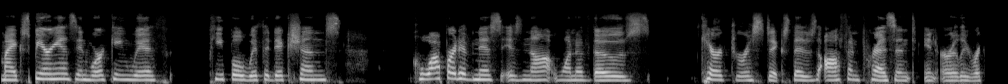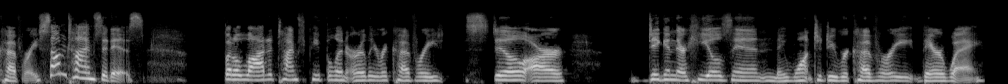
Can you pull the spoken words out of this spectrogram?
My experience in working with people with addictions, cooperativeness is not one of those characteristics that is often present in early recovery. Sometimes it is, but a lot of times people in early recovery still are digging their heels in and they want to do recovery their way.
